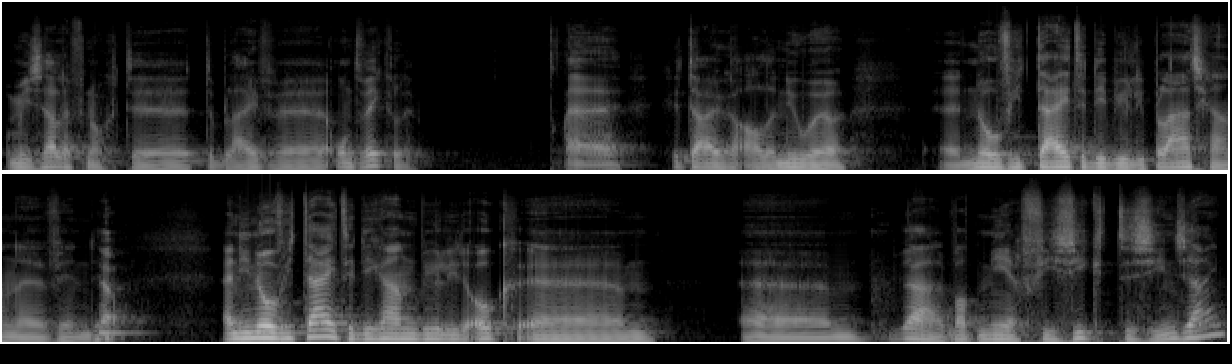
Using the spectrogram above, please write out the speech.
om jezelf nog te, te blijven ontwikkelen. Uh, getuigen alle nieuwe uh, noviteiten die bij jullie plaats gaan uh, vinden. Ja. En die noviteiten die gaan bij jullie ook ehm, ehm, ja, wat meer fysiek te zien zijn.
